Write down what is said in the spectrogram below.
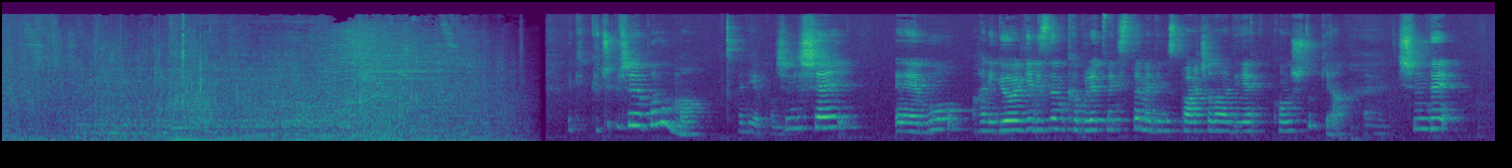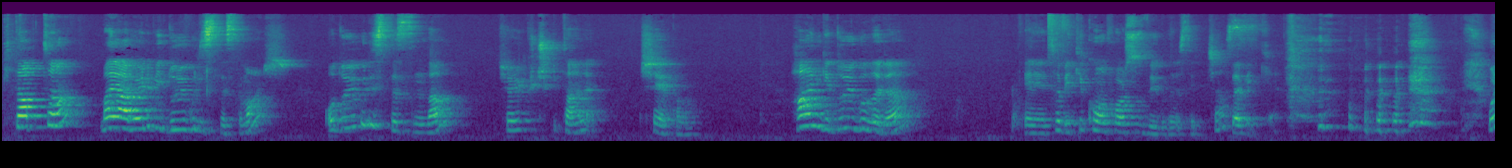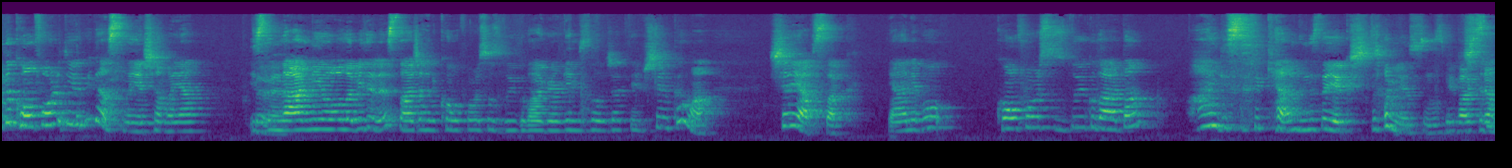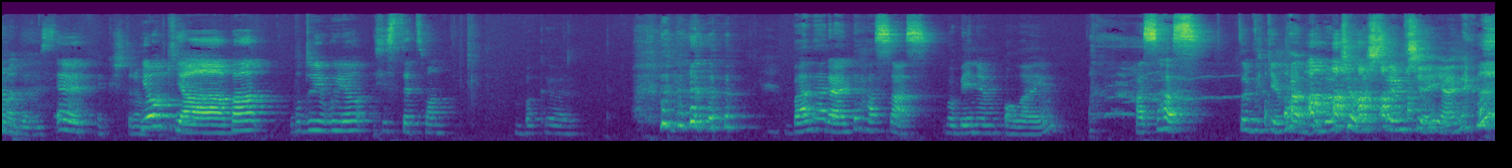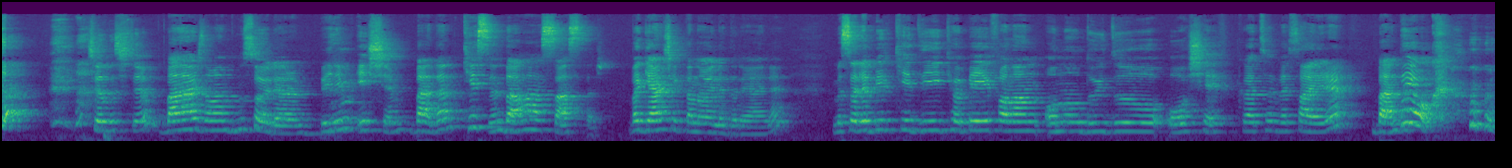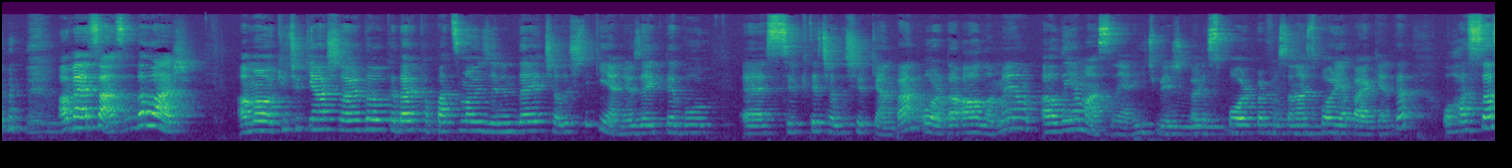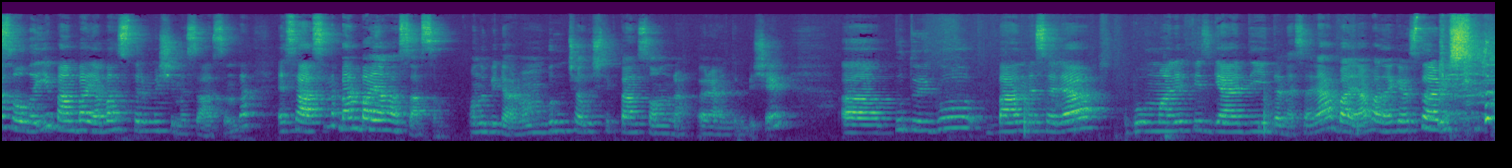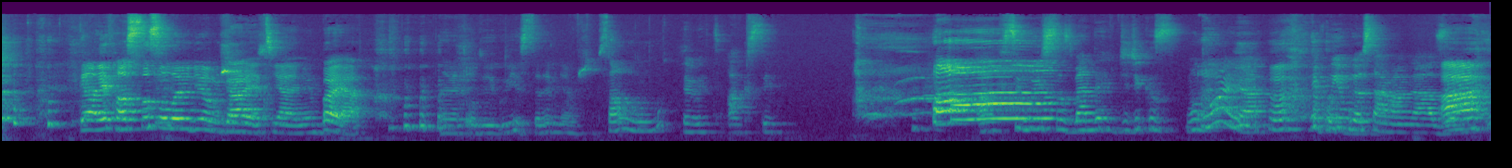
Peki küçük bir şey yapalım mı? Hadi yapalım. Şimdi şey e, bu hani gölge bizim kabul etmek istemediğimiz parçalar diye konuştuk ya. Evet. Şimdi kitapta bayağı böyle bir duygu listesi var. O duygu listesinden şöyle küçük bir tane şey yapalım. Hangi duyguları e, tabii ki konforsuz duyguları seçeceğiz. Tabii ki. Burada konforlu duyguyu da aslında yaşamaya izin Evet. vermiyor olabiliriz. Sadece hani konforsuz duygular gölgemizde olacak diye bir şey yok ama şey yapsak yani bu konforsuz duygulardan hangisini kendinize yakıştıramıyorsunuz? Bir baksana. Yakıştıramadığımız. Evet. Yakıştıramadığımız. Yok ya ben bu duyguyu hissetmem. Bakıyorum. ben herhalde hassas. Bu benim olayım. Hassas. Tabii ki ben bunu çalıştığım şey yani. Çalıştım. Ben her zaman bunu söylüyorum. Benim eşim benden kesin daha hassastır. Ve gerçekten öyledir yani. Mesela bir kedi, köpeği falan onu duyduğu o şefkati vesaire bende yok. Ama esasında var. Ama küçük yaşlarda o kadar kapatma üzerinde çalıştık ki yani özellikle bu e, sirkte çalışırken ben orada ağlamaya ağlayamazsın yani hiçbir öyle spor, profesyonel spor yaparken de o hassas olayı ben bayağı bastırmışım esasında. Esasında ben bayağı hassasım. Onu biliyorum ama bunu çalıştıktan sonra öğrendim bir şey. Bu duygu ben mesela bu malefiz geldiğinde mesela bayağı bana göstermişti. Gayet hassas olabiliyormuş. Gayet yani bayağı. Evet o duyguyu hissedebiliyormuşum. Sen buldun mu? Evet, aksi. aksi huysuz. Bende hep cici kız modu var ya. hep uyum göstermem lazım.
